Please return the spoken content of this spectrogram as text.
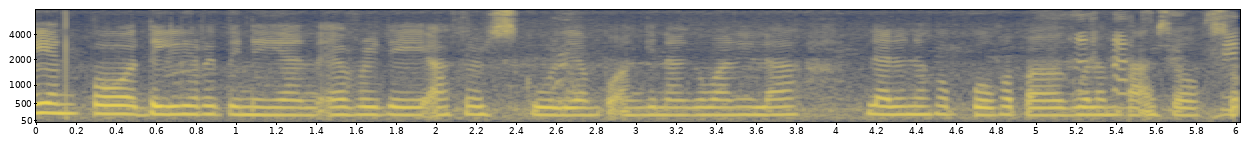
Ayan po, daily routine yan. Everyday after school, yan po ang ginagawa nila. Lalo na po kapag walang pasok. So,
